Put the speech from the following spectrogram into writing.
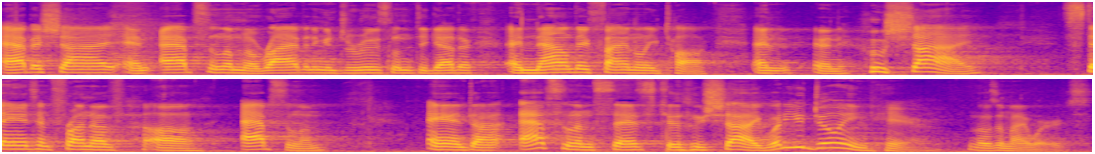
Abishai and Absalom arriving in Jerusalem together, and now they finally talk. And, and Hushai stands in front of uh, Absalom, and uh, Absalom says to Hushai, What are you doing here? Those are my words.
